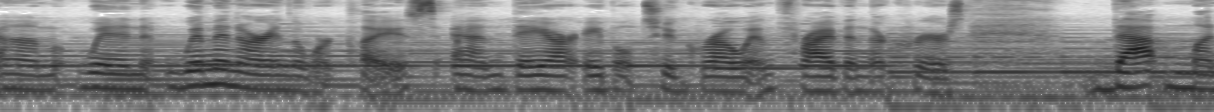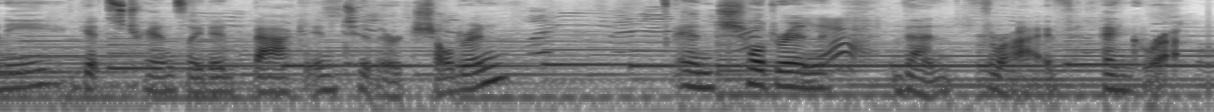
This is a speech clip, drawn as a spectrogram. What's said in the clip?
um, when women are in the workplace and they are able to grow and thrive in their careers that money gets translated back into their children, and children then thrive and grow.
